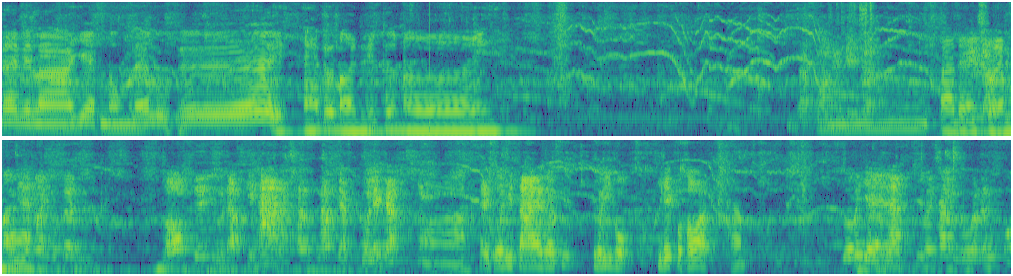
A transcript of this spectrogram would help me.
ได้เวลาแยกนมแล้วลูกเอ้ยให้ดูหน่อยดิเธอหน่อยแต่ตอนเด็กๆอะอืมตาแดงสวยมากน้อยกว่าเพื่อนลองคืออยู่อันดับที่ห้านะถ้านับจากตัวเล็กอะอ๋อไอตัวที่ตายตัวที่ตัวที่หกที่เล็กกว่าเขาอะครับ ตัวไม่ใหญ่นะที่มาช่างดูวันนั้นโอ้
